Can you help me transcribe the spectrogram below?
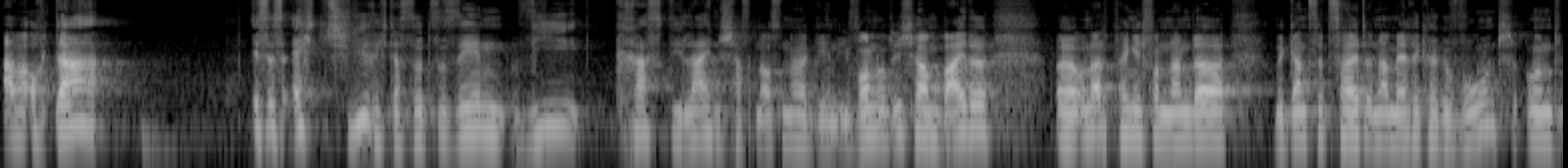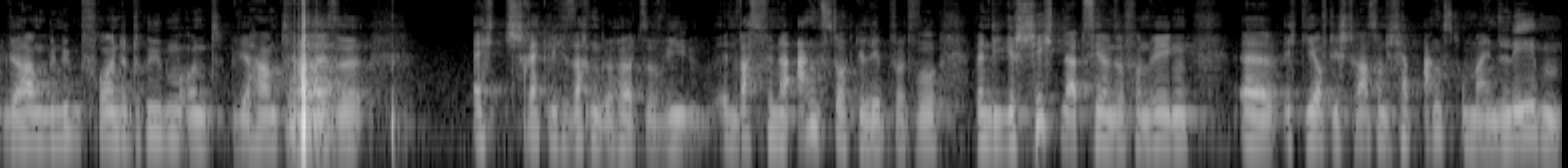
aber auch da ist es echt schwierig, das so zu sehen, wie krass die Leidenschaften auseinandergehen. Yvonne und ich haben beide äh, unabhängig voneinander eine ganze Zeit in Amerika gewohnt und wir haben genügend Freunde drüben und wir haben teilweise echt schreckliche Sachen gehört, so wie in was für einer Angst dort gelebt wird, wo, wenn die Geschichten erzählen, so von wegen, äh, ich gehe auf die Straße und ich habe Angst um mein Leben,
